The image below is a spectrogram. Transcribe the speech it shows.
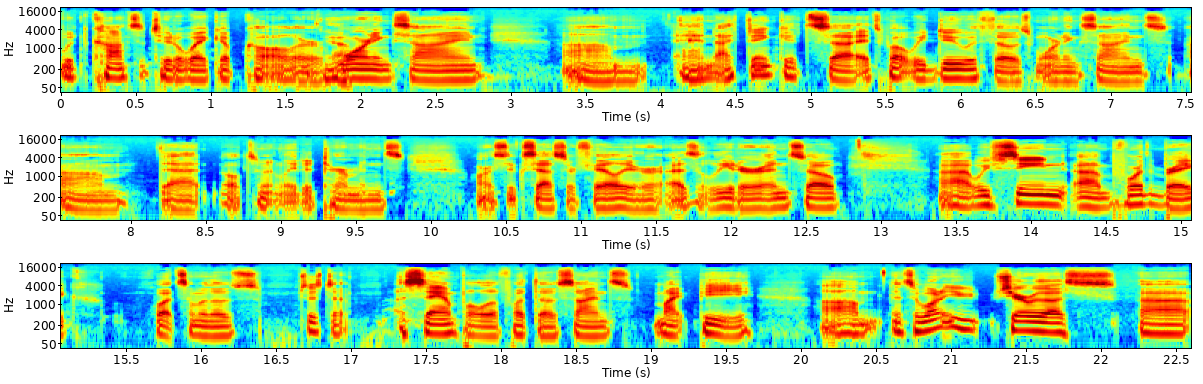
would constitute a wake up call or Yeah. warning sign. Um, and I think it's uh, it's what we do with those warning signs um, that ultimately determines our success or failure as a leader. And so uh, we've seen uh, before the break what some of those just a, a sample of what those signs might be. Um, and so why don't you share with us uh,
